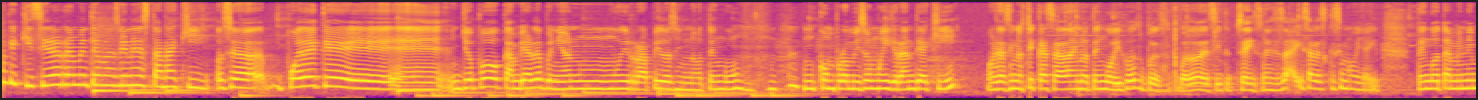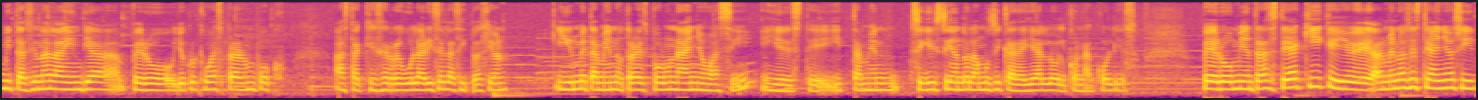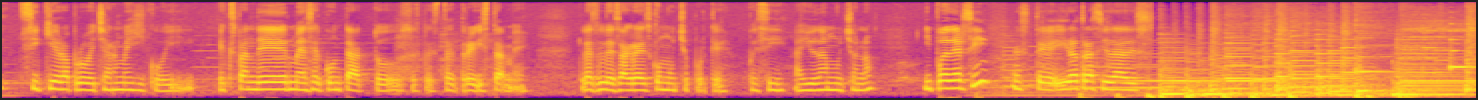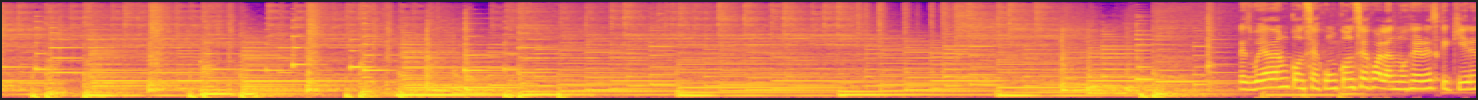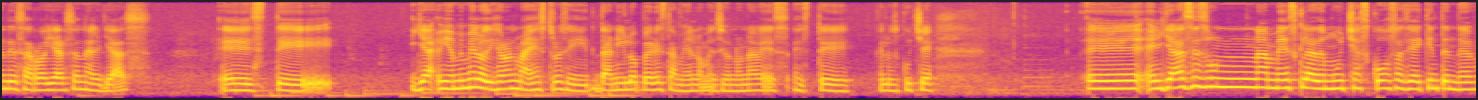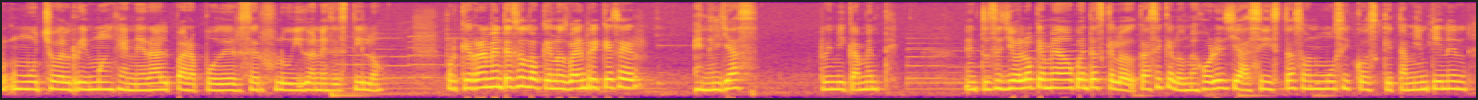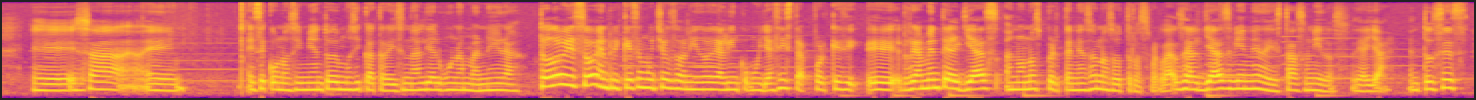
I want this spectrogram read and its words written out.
Lo que quisiera realmente más bien es estar aquí. O sea, puede que eh, yo puedo cambiar de opinión muy rápido si no tengo un, un compromiso muy grande aquí. O sea, si no estoy casada y no tengo hijos, pues puedo decir seis meses, ay, ¿sabes qué? Sí me voy a ir. Tengo también invitación a la India, pero yo creo que voy a esperar un poco hasta que se regularice la situación. Irme también otra vez por un año así y, este, y también seguir estudiando la música de allá, lo, el Conacol y eso. Pero mientras esté aquí, que yo, al menos este año sí, sí quiero aprovechar México y expanderme, hacer contactos. Esta entrevista me, les, les agradezco mucho porque, pues sí, ayuda mucho, ¿no? y poder, sí, este, ir a otras ciudades. Les voy a dar un consejo, un consejo a las mujeres que quieren desarrollarse en el jazz. Este, y a mí me lo dijeron maestros y Danilo Pérez también lo mencionó una vez, este, que lo escuché. Eh, el jazz es una mezcla de muchas cosas y hay que entender mucho el ritmo en general para poder ser fluido en ese estilo. Porque realmente eso es lo que nos va a enriquecer en el jazz, rítmicamente. Entonces yo lo que me he dado cuenta es que casi que los mejores jazzistas son músicos que también tienen eh. Eh, ese conocimiento de música tradicional de alguna manera. Todo eso enriquece mucho el sonido de alguien como jazzista, porque eh, realmente el jazz no nos pertenece a nosotros, ¿verdad? O sea, el jazz viene de Estados Unidos, de allá. Entonces,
